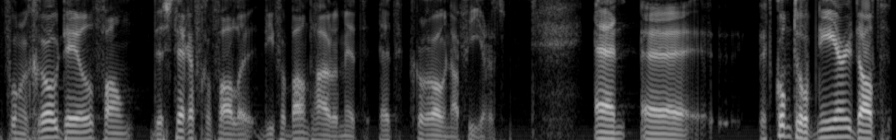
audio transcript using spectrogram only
voor een groot deel van de sterfgevallen die verband houden met het coronavirus. En het komt erop neer dat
